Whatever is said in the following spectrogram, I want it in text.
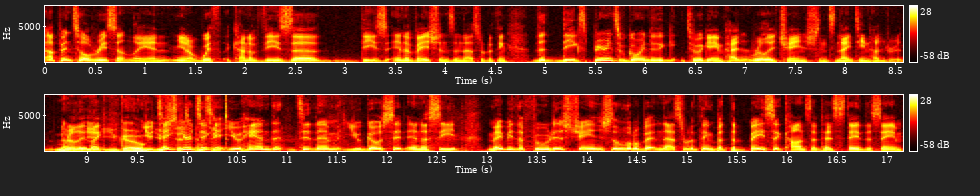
up until recently and you know with kind of these uh, these innovations and that sort of thing. The the experience of going to the, to a game hadn't really changed since 1900. No, really, you- like you go- you you take your ticket, you hand it to them, you go sit in a seat. Maybe the food has changed a little bit and that sort of thing, but the basic concept has stayed the same.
